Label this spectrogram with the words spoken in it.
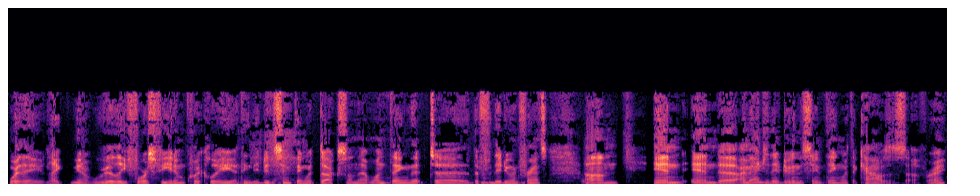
where they like you know really force feed them quickly. I think they do the same thing with ducks on that one thing that uh, the, they do in France, um, and and uh, I imagine they're doing the same thing with the cows and stuff, right?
